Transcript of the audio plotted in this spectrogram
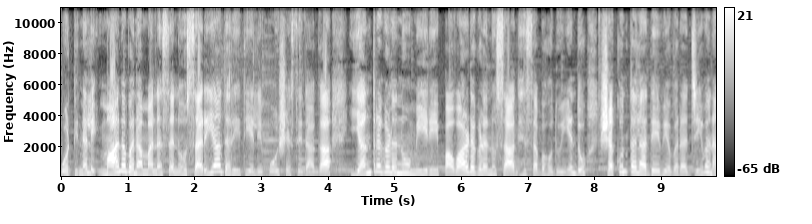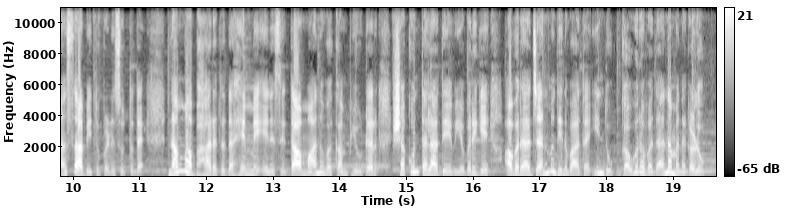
ಒಟ್ಟಿನಲ್ಲಿ ಮಾನವನ ಮನಸ್ಸನ್ನು ಸರಿಯಾದ ರೀತಿಯಲ್ಲಿ ಪೋಷಿಸಿದಾಗ ಯಂತ್ರಗಳನ್ನು ಮೀರಿ ಪವಾಡಗಳನ್ನು ಸಾಧಿಸಬಹುದು ಎಂದು ಶಕುಂತಲಾ ದೇವಿಯವರ ಜೀವನ ಸಾಬೀತುಪಡಿಸುತ್ತದೆ. ನಮ್ಮ ಭಾರತದ ಹೆಮ್ಮೆ ಎನಿಸಿದ್ದ ಮಾನವ ಕಂಪ್ಯೂಟರ್ ಶಕುಂತಲಾ ದೇವಿಯವರಿಗೆ ಅವರ ಜನ್ಮದಿನವಾದ ಇಂದು ಗೌರವದ ನಮನಗಳು.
